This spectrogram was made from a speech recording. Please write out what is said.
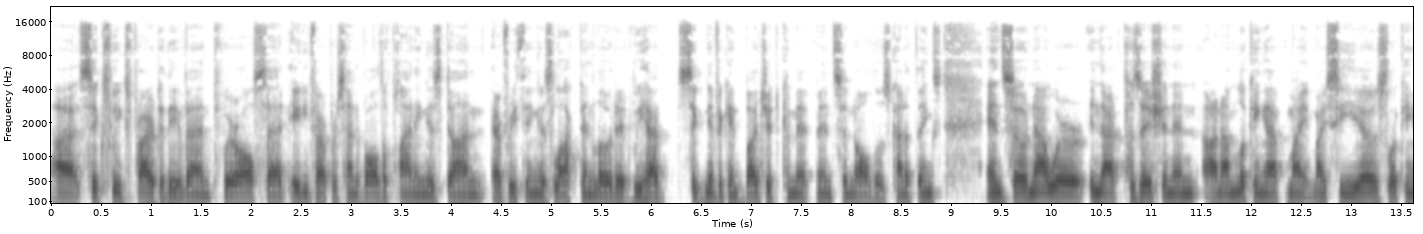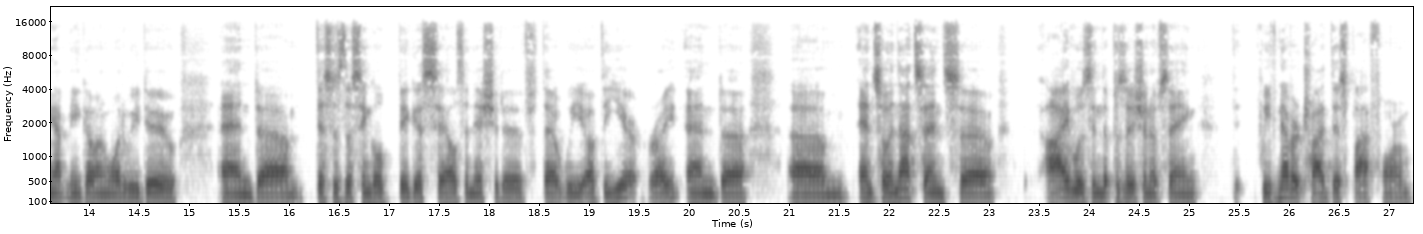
uh, six weeks prior to the event, we're all set. 85% of all the planning is done. Everything is locked and loaded. We had significant budget commitments and all those kind of things. And so now we're in that position. And, and I'm looking at my, my CEOs looking at me going, what do we do? And um, this is the single biggest sales initiative that we of the year, right? And uh, um, and so in that sense, uh, I was in the position of saying, we've never tried this platform.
